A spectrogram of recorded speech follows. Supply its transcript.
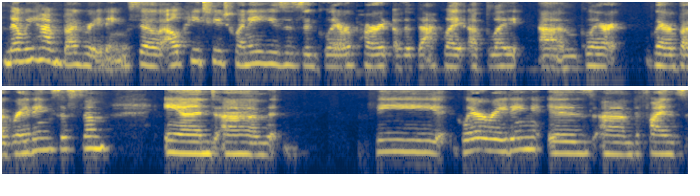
then we have bug rating. So RP-20 uses the glare part of the backlight uplight um, glare, glare bug rating system. And um, the glare rating is um, defines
